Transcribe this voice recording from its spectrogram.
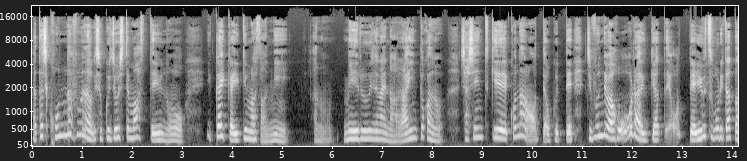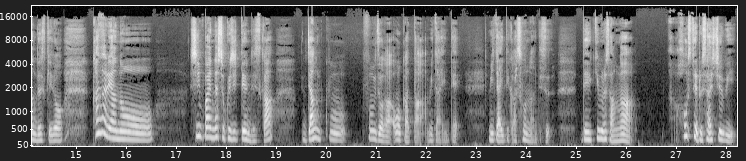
私こんな風な食事をしてますっていうのを、一回一回雪村さんにあの、メールじゃないな、LINE とかの写真付きでこんなのって送って、自分ではほーら、やったよっていうつもりだったんですけど、かなりあの、心配な食事っていうんですか？ジャンクフードが多かったみたいで、みたいっていうかそうなんです。で、雪村さんが、ホステル最終日、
